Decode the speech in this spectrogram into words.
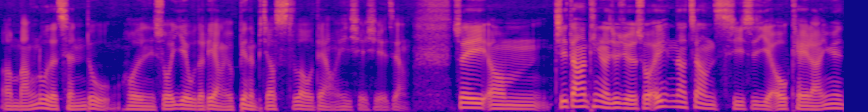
呃忙碌的程度，或者你说业务的量，有变得比较 slow down 一些些这样。所以嗯，其实大家听了就觉得说，哎、那这样其实也 OK 啦。因为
